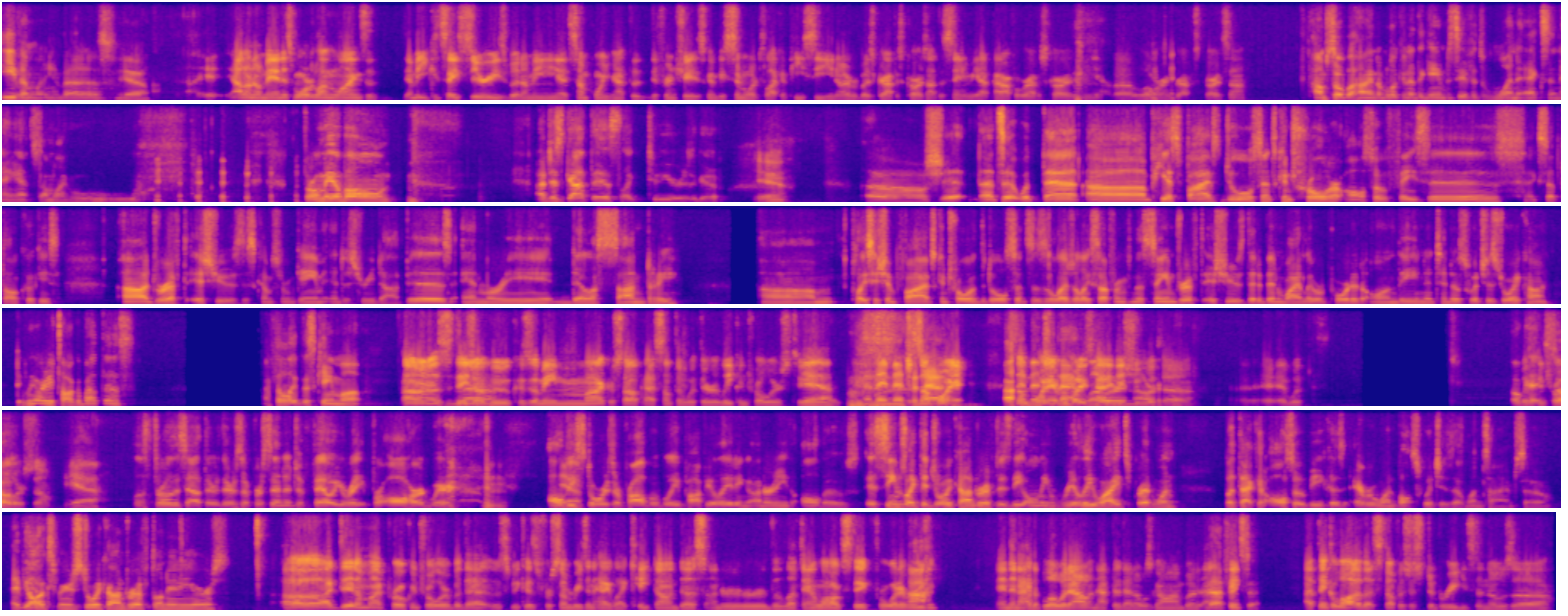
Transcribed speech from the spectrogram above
evenly. That is. Yeah. I, I don't know, man. It's more along the lines of I mean, you could say series, but I mean, at some point you have to differentiate. It's going to be similar to like a PC. You know, everybody's graphics card's not the same. You have powerful graphics cards and you have a lower end graphics card. So I'm so behind. I'm looking at the game to see if it's one X enhanced. I'm like, ooh, throw me a bone. I just got this like two years ago. yeah, Oh shit, that's it with that. Uh, PS5's Dual Sense controller also faces, accept all cookies, uh, drift issues. This comes from GameIndustry.biz and Marie Dealessandri. Um, PlayStation 5's controller the DualSense is allegedly suffering from the same drift issues that have been widely reported on the Nintendo Switch's Joy-Con. Did we already talk about this? I feel like this came up. I don't know. This is deja No. vu because I mean, Microsoft has something with their Elite controllers too. Yeah. And they At mentioned some that. point, at They some point, mentioned everybody's had an issue with uh, uh, with, with Okay, so controllers. So, Yeah. let's throw this out there. There's a percentage of failure rate for all hardware. Mhm. all Yeah. these stories are probably populating underneath all those. It seems like the Joy-Con drift is the only really widespread one, but that could also be because everyone bought Switches at one time. So, have y'all experienced Joy-Con drift on any of yours? Uh, I did on my Pro controller, but that was because for some reason it had like caked on dust under the left analog stick for whatever Ah. reason, and then I had to blow it out, and after that I was gone. But I think it. I think a lot of that stuff is just debris in those uh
